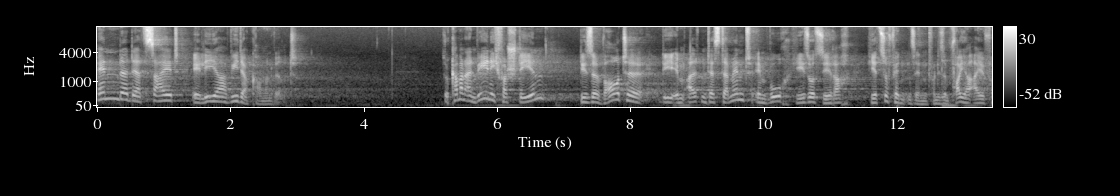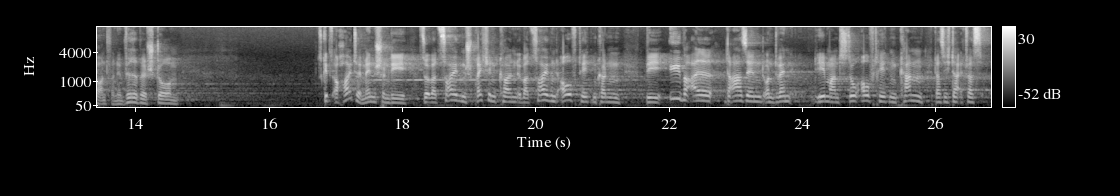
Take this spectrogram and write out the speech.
Ende der Zeit Elia wiederkommen wird. So kann man ein wenig verstehen, diese Worte, die im Alten Testament im Buch Jesus Sirach hier zu finden sind, von diesem Feuereifer und von dem Wirbelsturm. Es gibt auch heute Menschen, die so überzeugend sprechen können, überzeugend auftreten können, die überall da sind und wenn jemand so auftreten kann, dass sich da etwas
